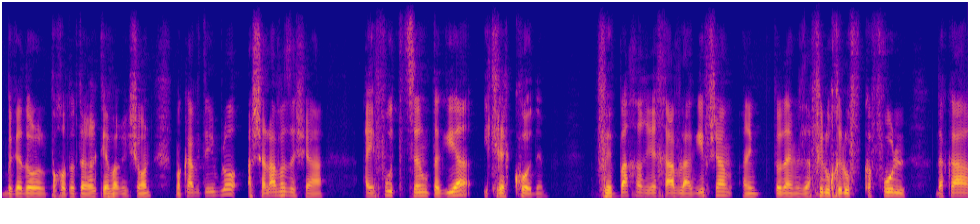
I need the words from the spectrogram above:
בגדול פחות או יותר הרכב הראשון מכבי תל אביב לא השלב הזה שה... העייפות אצלנו תגיע, יקרה קודם. ובכר יהיה חייב להגיב שם, אני, אתה יודע, אם זה אפילו חילוף כפול דקה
